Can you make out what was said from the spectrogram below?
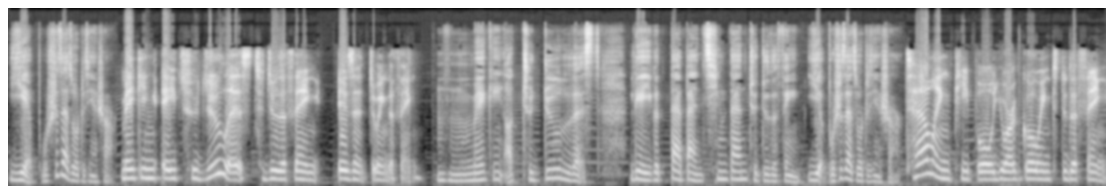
也不是在做这件事儿。 Making a to do list to do the thing isn't doing the thing. 嗯哼，making a to do list 列一个待办清单 to do the thing 也不是在做这件事儿。 Telling people you are going to do the thing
